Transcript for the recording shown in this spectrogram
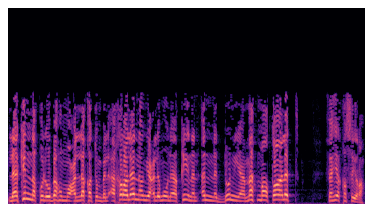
لكن قلوبهم معلقة بالآخرة لأنهم يعلمون يقينا أن الدنيا مهما طالت فهي قصيرة.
